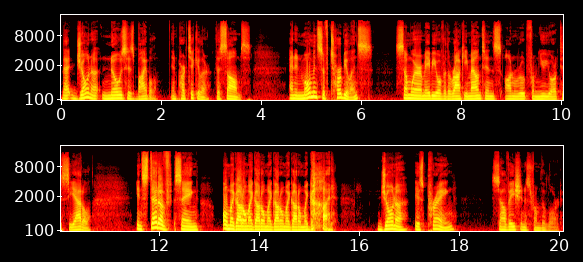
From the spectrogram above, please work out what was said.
That Jonah knows his Bible in particular the Psalms. And in moments of turbulence, somewhere maybe over the Rocky Mountains en route from New York to Seattle, instead of saying, Oh my God, oh my God, oh my God, oh my God, oh my God, Jonah is praying, Salvation is from the Lord.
